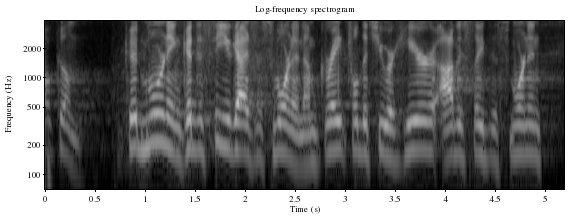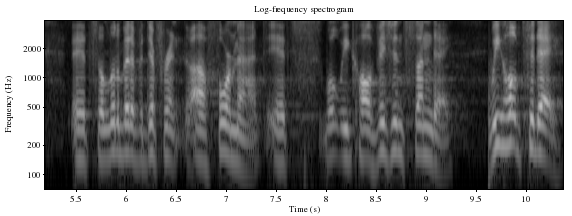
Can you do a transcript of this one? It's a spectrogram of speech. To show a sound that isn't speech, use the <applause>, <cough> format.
Welcome. Good morning. Good to see you guys this morning. I'm grateful that you are here. Obviously, this morning it's a little bit of a different uh, format. It's what we call Vision Sunday. We hope today,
